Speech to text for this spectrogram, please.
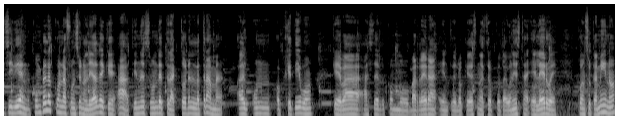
si bien cumple con la funcionalidad de que, ah, tienes un detractor en la trama, un objetivo que va a ser como barrera entre lo que es nuestro protagonista, el héroe, con su camino,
